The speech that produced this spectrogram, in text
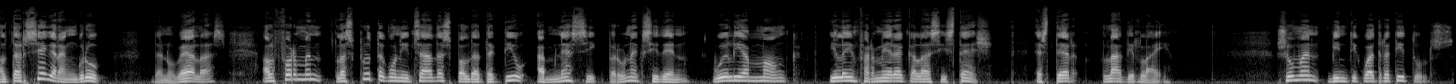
El tercer gran grup de novel·les el formen les protagonitzades pel detectiu amnèsic per un accident William Monk i la infermera que l'assisteix, Esther Ladirley. Sumen 24 títols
